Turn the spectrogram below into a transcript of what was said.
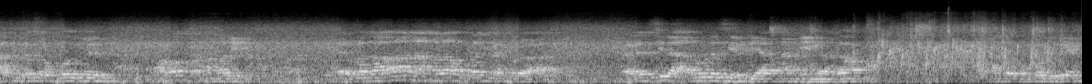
அதுக்கு ஒம்பது பேர் ஃபாலோ மாதிரி எவ்வளோதான் நாங்களாம் ஒரு கடைசியில் அறுவடை செய்தியாக நீங்கள் தான் அந்த ஒன்பது பேர்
